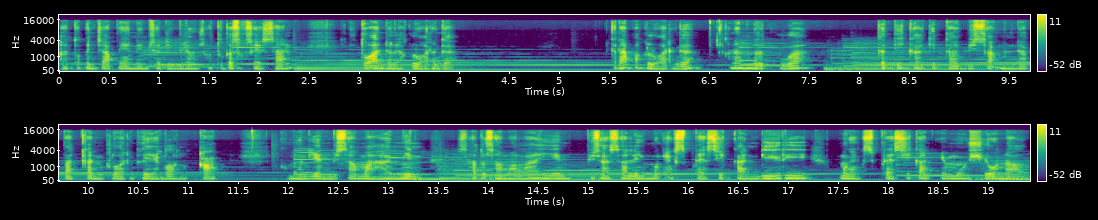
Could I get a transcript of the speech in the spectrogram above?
atau pencapaian yang bisa dibilang suatu kesuksesan itu adalah keluarga. Kenapa keluarga? Karena menurut gua ketika kita bisa mendapatkan keluarga yang lengkap, kemudian bisa memahamin satu sama lain, bisa saling mengekspresikan diri, mengekspresikan emosional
